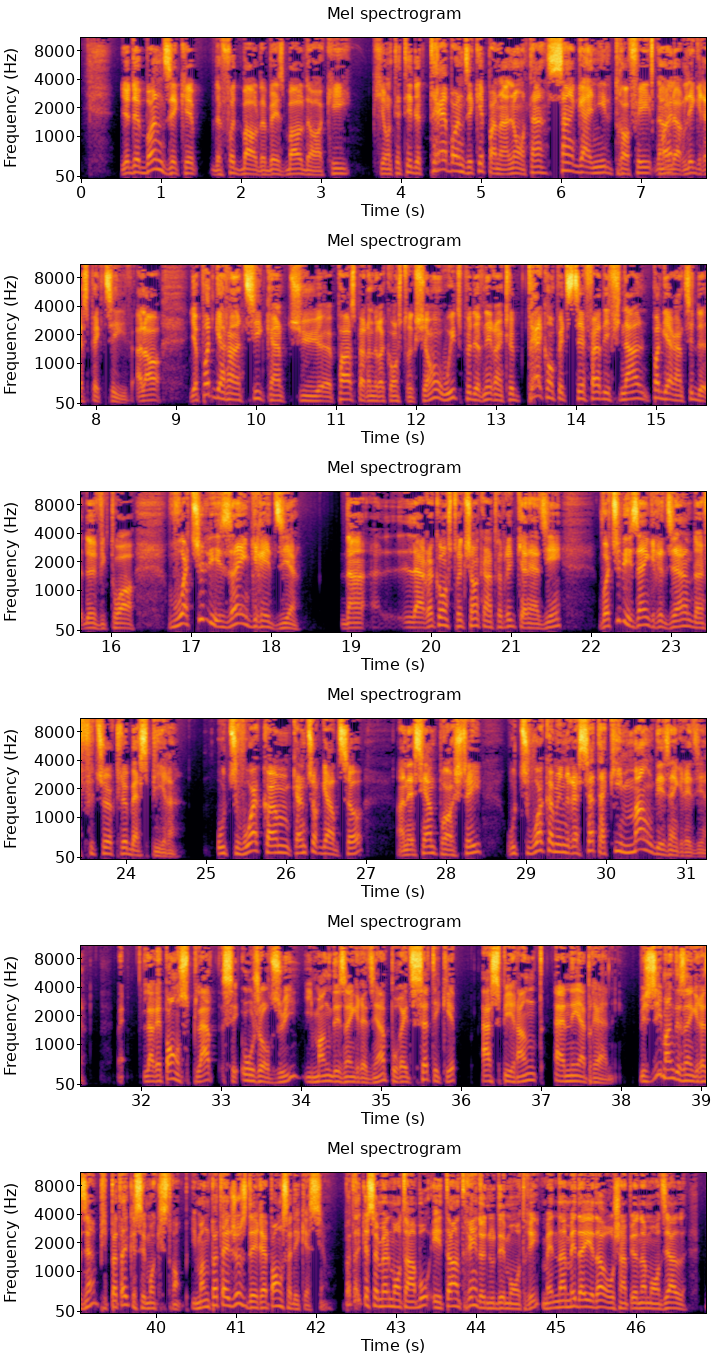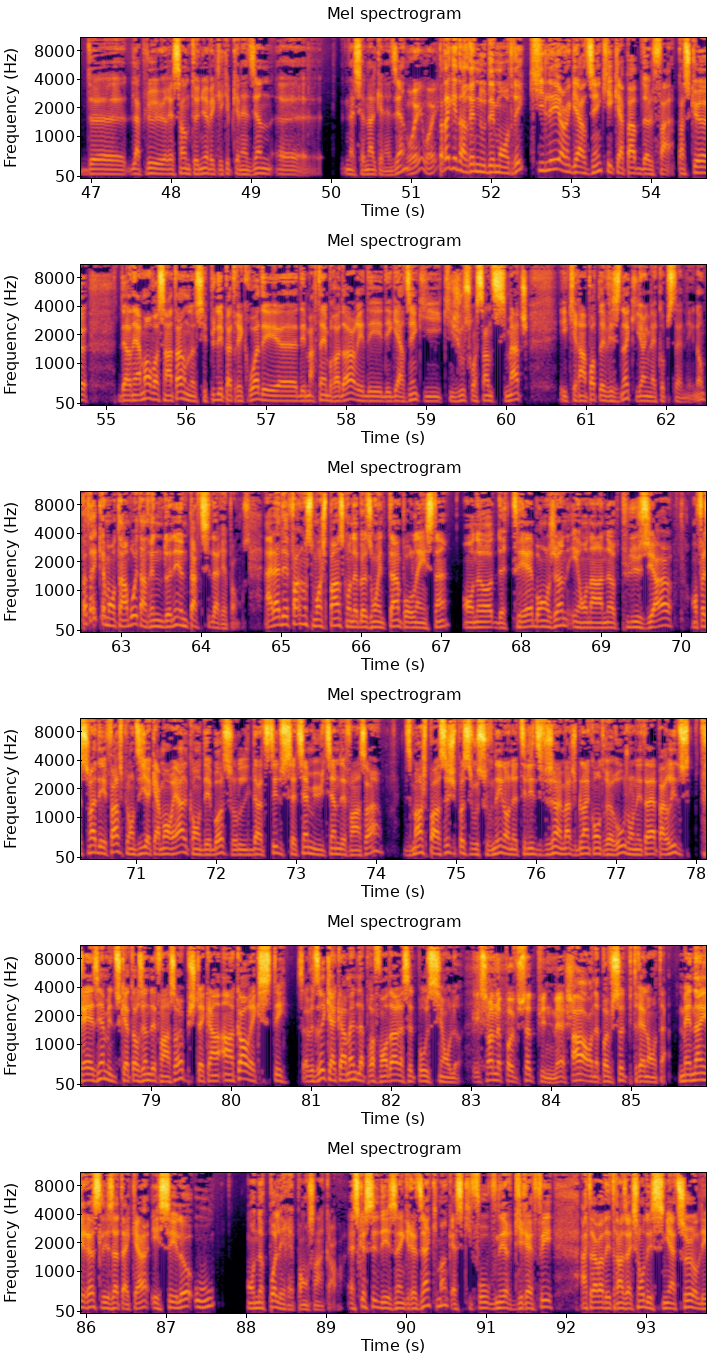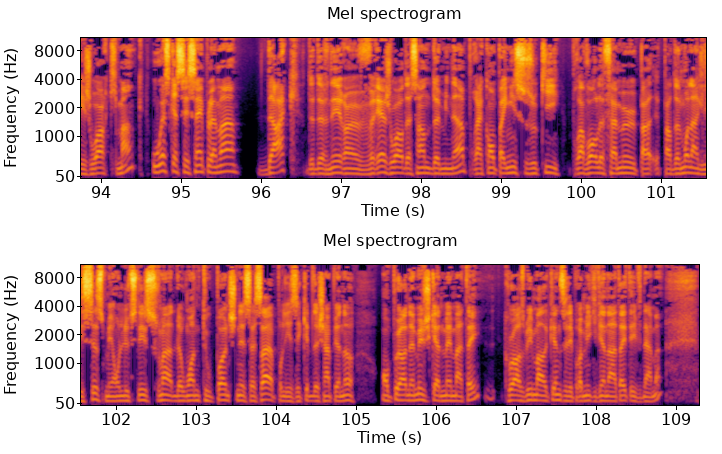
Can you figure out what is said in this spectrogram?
Il y a de bonnes équipes de football, de baseball, de hockey qui ont été de très bonnes équipes pendant longtemps sans gagner le trophée dans leur ligue respective. Alors, il n'y a pas de garantie quand tu euh, passes par une reconstruction. Oui, tu peux devenir un club très compétitif, faire des finales, pas de garantie de, de victoire. Vois-tu les ingrédients dans la reconstruction qu'a entrepris le Canadien? Vois-tu les ingrédients d'un futur club aspirant? Où tu vois comme, quand tu regardes ça, en essayant de projeter, ou tu vois comme une recette à qui il manque des ingrédients? Ben, la réponse plate, c'est aujourd'hui, il manque des ingrédients pour être cette équipe aspirante année après année. Mais je dis, il manque des ingrédients, puis peut-être que c'est moi qui se trompe. Il manque peut-être juste des réponses à des questions. Peut-être que Samuel Montambeau est en train de nous démontrer, maintenant médaillé d'or au championnat mondial de, la plus récente tenue avec l'équipe canadienne euh, nationale canadienne. Oui, oui. Peut-être qu'il est en train de nous démontrer qu'il est un gardien qui est capable de le faire. Parce que dernièrement, on va s'entendre, c'est plus des Patrick Roy, des, euh, des Martin Brodeur et des, des gardiens qui, qui, jouent 66 matchs et qui remportent le Vizina, qui gagnent la Coupe Stanley. Donc peut-être que Montembeau est en train de nous donner une partie de la réponse. À la défense, moi je pense qu'on a besoin de temps pour l'instant. On a de très bons jeunes et on en a plusieurs. On fait souvent des farces puis on dit il y a qu'à Montréal qu'on débat sur l'identité du 7e et 8e défenseur. Dimanche passé, je sais pas si vous vous souvenez, on a télédiffusé un match blanc contre rouge. On était à parler du 13e et du 14e défenseur puis j'étais encore excité. Ça veut dire qu'il y a quand même de la profondeur à cette position-là. Et ça, on n'a pas vu ça depuis une mèche. Ah, on n'a pas vu ça depuis très longtemps. Maintenant, il reste les attaquants et c'est là où on n'a pas les réponses encore. Est-ce que c'est des ingrédients qui manquent? Est-ce qu'il faut venir greffer à travers des transactions, des signatures, les joueurs qui manquent? Ou est-ce que c'est simplement Dak de devenir un vrai joueur de centre dominant pour accompagner Suzuki, pour avoir le fameux, pardonne-moi l'anglicisme, mais on l'utilise souvent, le one-two punch nécessaire pour les équipes de championnat. On peut en nommer jusqu'à demain matin. Crosby, Malkin, c'est les premiers qui viennent en tête, évidemment.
